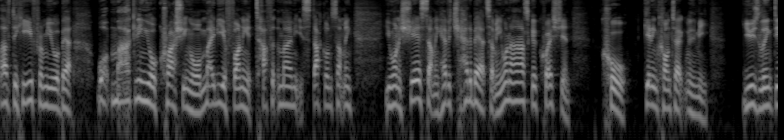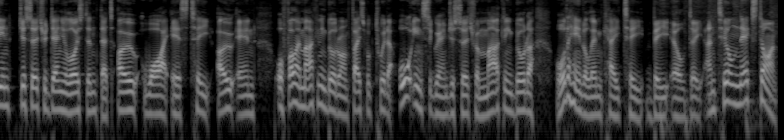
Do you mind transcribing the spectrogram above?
love to hear from you about what marketing you're crushing, or maybe you're finding it tough at the moment, you're stuck on something, you want to share something, have a chat about something, you want to ask a question. Cool. Get in contact with me. Use LinkedIn, just search for Daniel Oyston, that's O Y S T O N, or follow Marketing Builder on Facebook, Twitter, or Instagram. Just search for Marketing Builder or the handle MKTBLD. Until next time,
